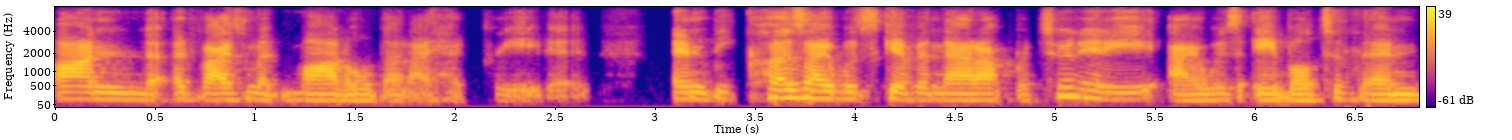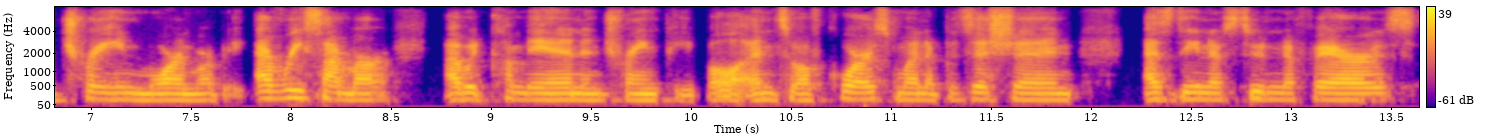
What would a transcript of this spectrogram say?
on the advisement model that I had created. And because I was given that opportunity, I was able to then train more and more. Every summer, I would come in and train people. And so, of course, when a position as Dean of Student Affairs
